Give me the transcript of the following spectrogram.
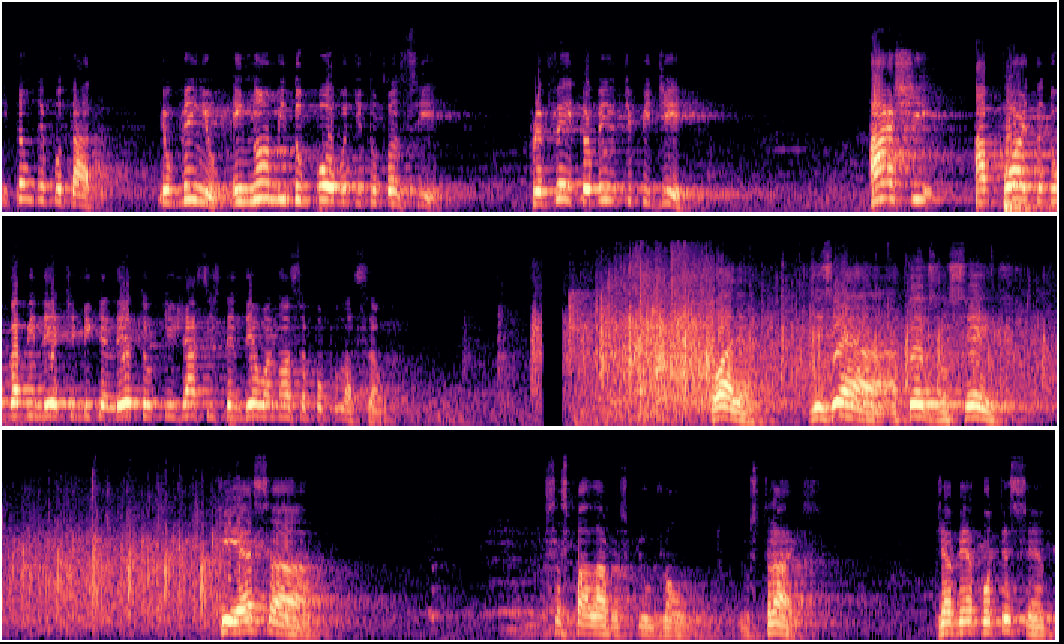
Então, deputado, eu venho em nome do povo de Tupanci. Prefeito, eu venho te pedir. Ache a porta do gabinete Miqueleto que já se estendeu à nossa população. Olha, dizer a, a todos vocês que essa essas palavras que o João nos traz já vem acontecendo.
